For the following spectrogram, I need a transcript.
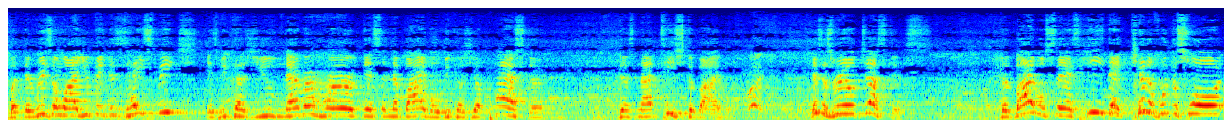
but the reason why you think this is hate speech is because you've never heard this in the Bible because your pastor does not teach the Bible. This is real justice. The Bible says, He that killeth with the sword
